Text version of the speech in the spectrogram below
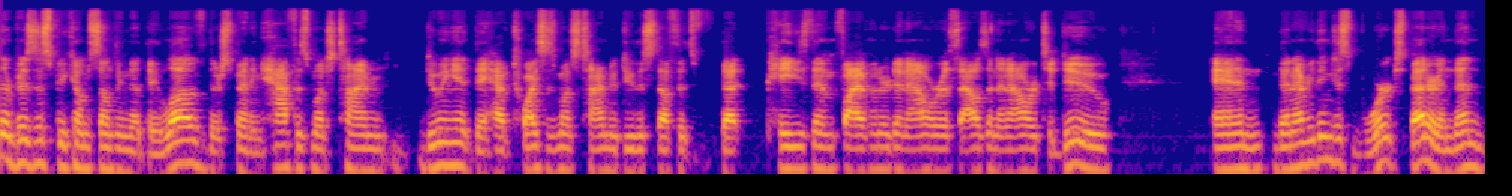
their business becomes something that they love. They're spending half as much time doing it. They have twice as much time to do the stuff that's that pays them 500 an hour a thousand an hour to do. And then everything just works better. And then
